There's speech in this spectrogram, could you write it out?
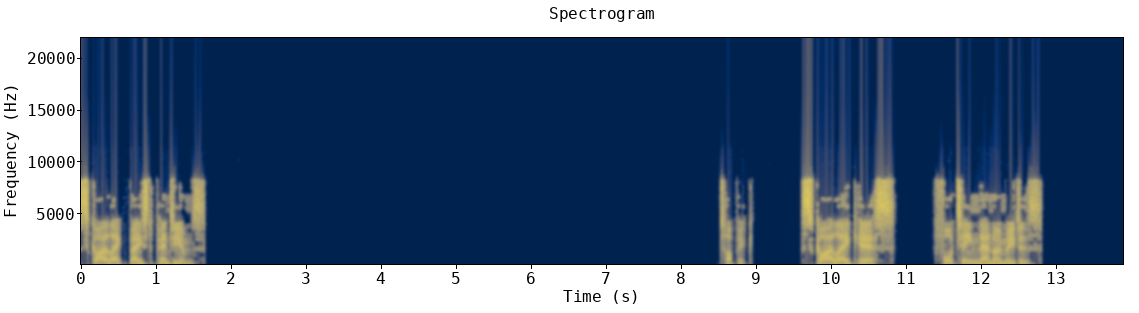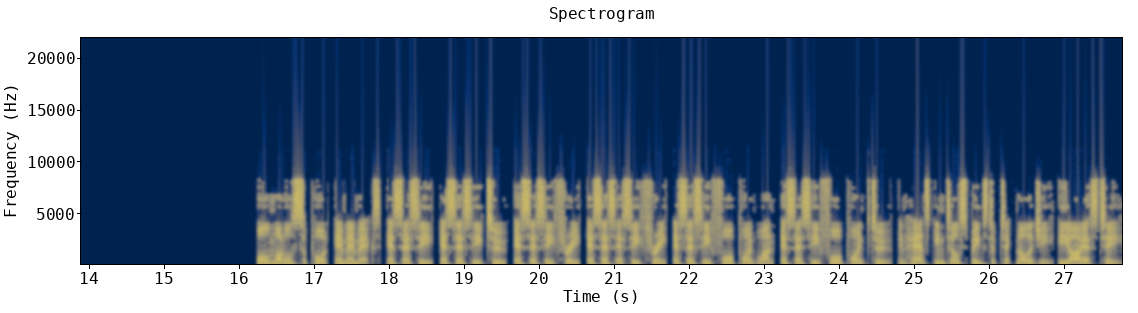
Skylake-based Pentiums. Topic: Skylake S 14 nanometers. All models support MMX, SSE, SSE2, SSE3, SSSE3, SSE 4.1, SSE 4.2, Enhanced Intel Speedstep Technology EIST,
